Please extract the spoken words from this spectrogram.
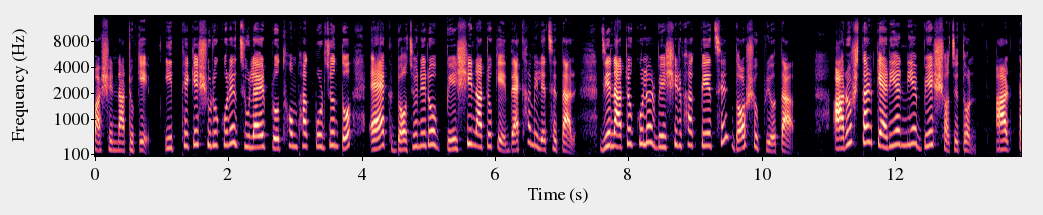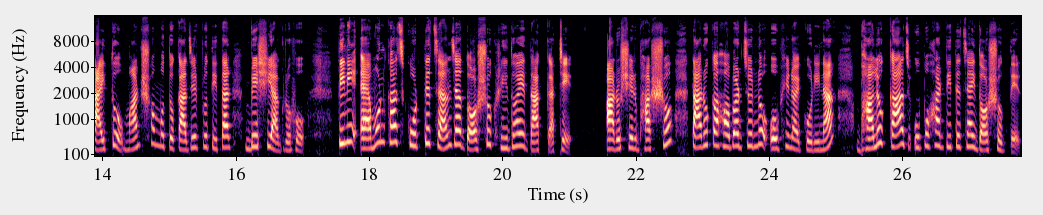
মাসের নাটকে। ঈদ থেকে শুরু করে জুলাইয়ের প্রথম ভাগ পর্যন্ত এক ডজনেরও বেশি নাটকে দেখা মিলেছে তার। যে নাটকগুলোর বেশিরভাগ পেয়েছে দর্শকপ্রিয়তা। আরশ তার ক্যারিয়ার নিয়ে বেশ সচেতন, আর তাই তো মানসম্মত কাজের প্রতি তার বেশি আগ্রহ। তিনি এমন কাজ করতে চান যা দর্শক হৃদয়ে দাগ কাটে। আরসের ভাষ্য, তারকা হবার জন্য অভিনয় করি না, ভালো কাজ উপহার দিতে চাই দর্শকদের।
